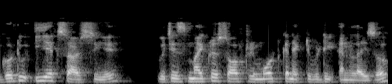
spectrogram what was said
go to EXRCA, which is Microsoft Remote Connectivity Analyzer.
